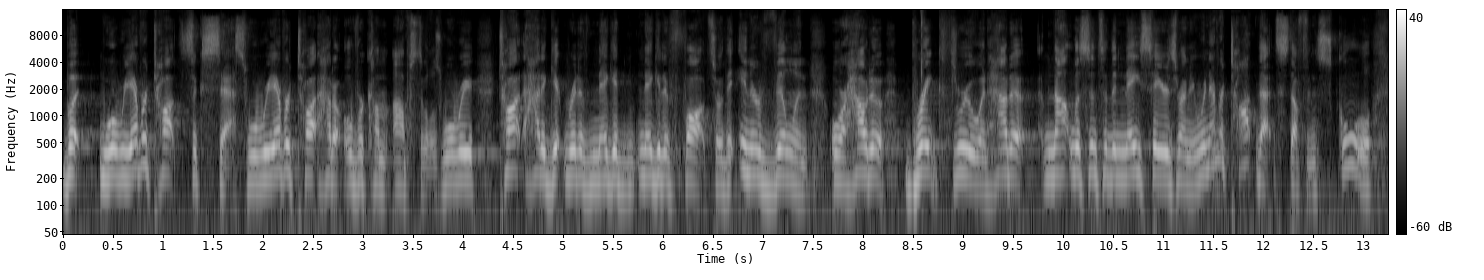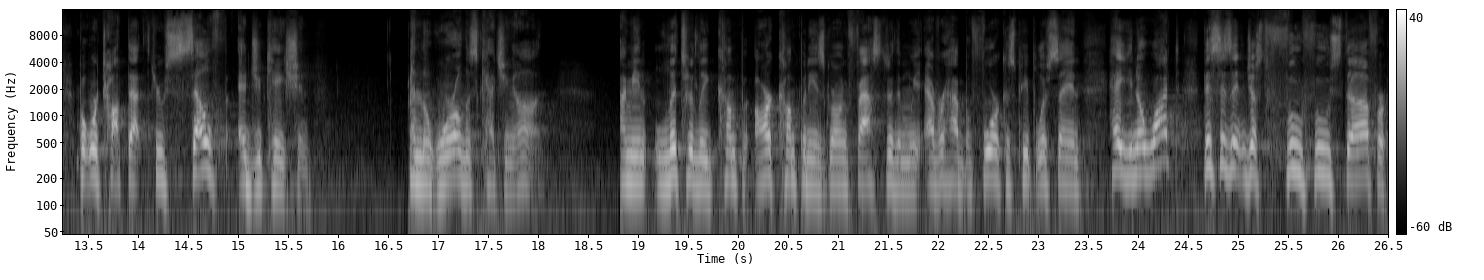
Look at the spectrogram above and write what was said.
but were we ever taught success? Were we ever taught how to overcome obstacles? Were we taught how to get rid of neg- negative thoughts or the inner villain or how to break through and how to not listen to the naysayers around you? We're never taught that stuff in school, but we're taught that through self education. And the world is catching on. I mean, literally, comp- our company is growing faster than we ever have before because people are saying, hey, you know what? This isn't just foo foo stuff, or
